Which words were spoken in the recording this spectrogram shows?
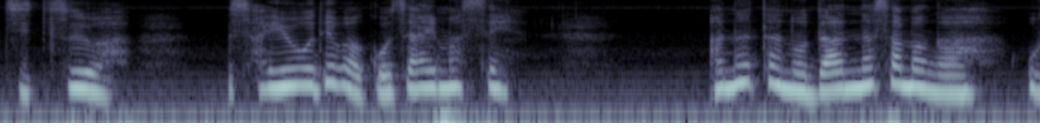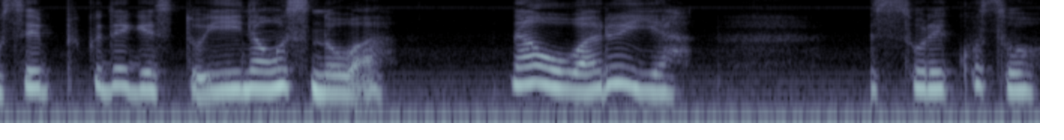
実はさようではございません。あなたの旦那様がお切腹でゲスと言い直すのはなお悪いや。それこそ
